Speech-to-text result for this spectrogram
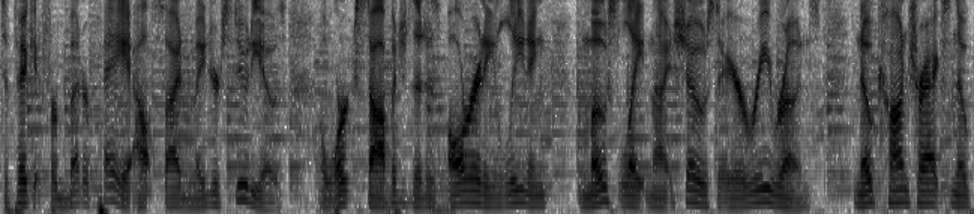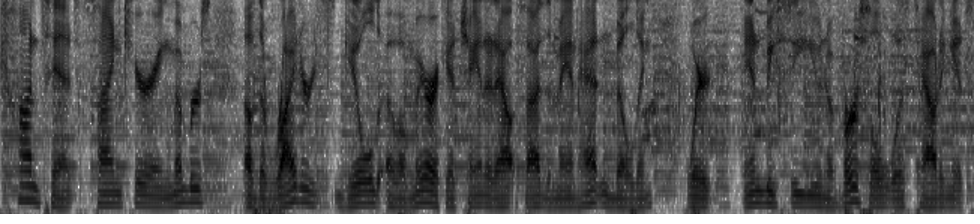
to picket for better pay outside major studios, a work stoppage that is already leading most late night shows to air reruns. No contracts, no content, sign carrying members of the Writers Guild of America chanted outside the Manhattan building where NBC Universal was touting its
